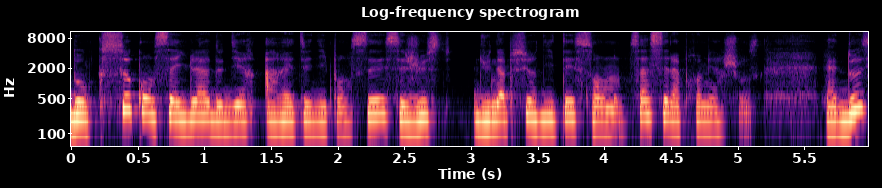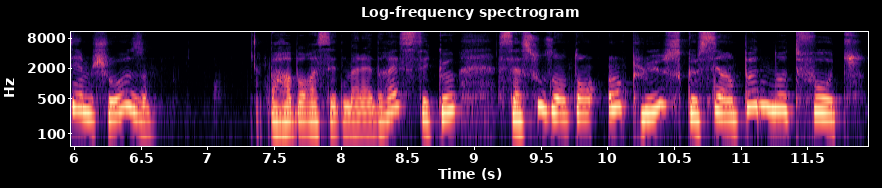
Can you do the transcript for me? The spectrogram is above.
Donc ce conseil-là de dire arrêtez d'y penser, c'est juste d'une absurdité sans nom. Ça, c'est la première chose. La deuxième chose, par rapport à cette maladresse, c'est que ça sous-entend en plus que c'est un peu de notre faute,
